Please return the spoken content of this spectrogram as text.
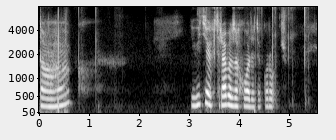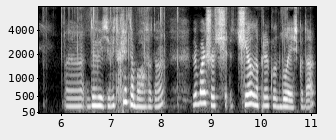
Так. Дивіться, як треба заходити, коротше. Е, дивіться, відкрита база, так? Ви бачите, що ч- чел, наприклад, близько, так?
